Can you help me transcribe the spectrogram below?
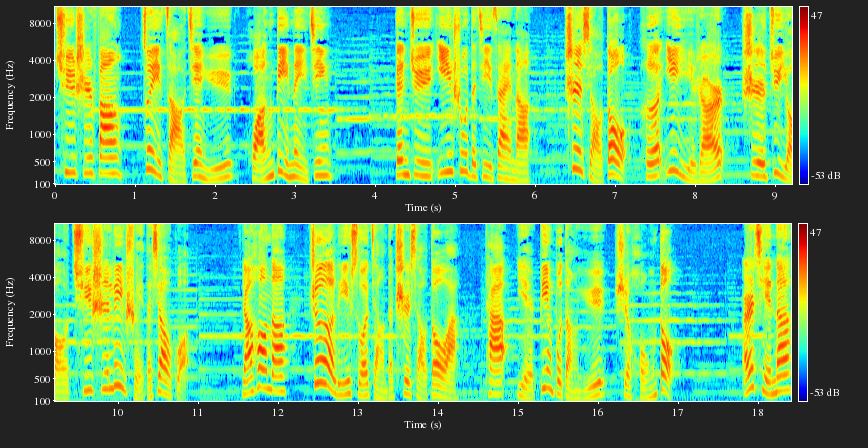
祛湿方最早见于《黄帝内经》，根据医书的记载呢，赤小豆和薏苡仁儿是具有祛湿利水的效果。然后呢？这里所讲的赤小豆啊，它也并不等于是红豆，而且呢，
